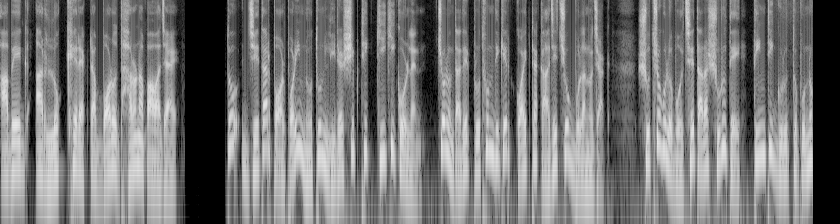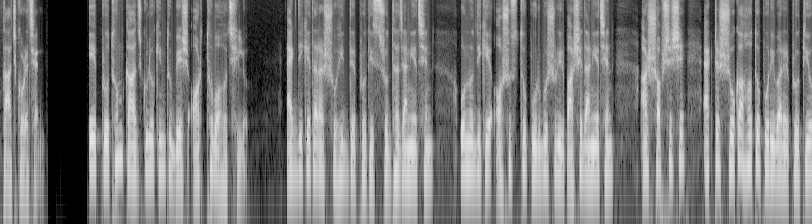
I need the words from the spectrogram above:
আবেগ আর লক্ষ্যের একটা বড় ধারণা পাওয়া যায়। তো জেতার পরপরই নতুন লিডারশিপ ঠিক কি কি করলেন? চলুন তাদের প্রথম দিকের কয়েকটা কাজে চোখ বোলানো যাক। সূত্রগুলো বলছে, তারা শুরুতে তিনটি গুরুত্বপূর্ণ কাজ করেছেন। এই প্রথম কাজগুলো কিন্তু বেশ অর্থবহ ছিল। একদিকে তারা শহীদদের প্রতি শ্রদ্ধা জানিয়েছেন, অন্যদিকে অসুস্থ পূর্বসূরির পাশে দাঁড়িয়েছেন, আর সবশেষে একটা শোকাহত পরিবারের প্রতিও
